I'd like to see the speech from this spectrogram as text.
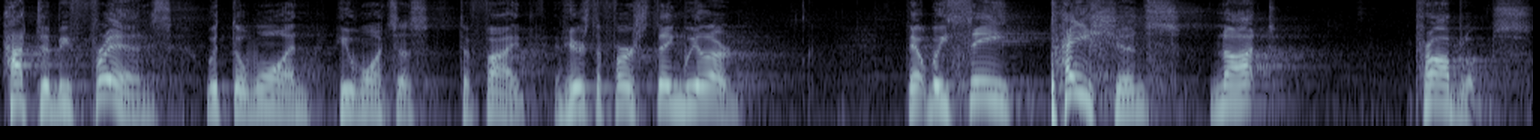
how to be friends with the one he wants us to find. And here's the first thing we learn that we see patients, not problems.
